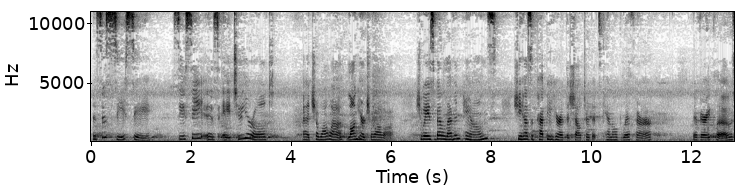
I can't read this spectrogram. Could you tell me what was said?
This is Cece. Cece is a two-year-old uh, Chihuahua, long-haired Chihuahua. She weighs about 11 pounds. She has a puppy here at the shelter that's kenneled with her. They're very close.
